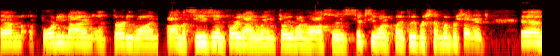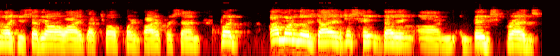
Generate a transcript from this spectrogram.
them 49 and 31 on the season, 49 wins, 31 losses, 61.3% win percentage, and like you said, the ROI is at 12.5%. But I'm one of those guys just hate betting on big spreads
